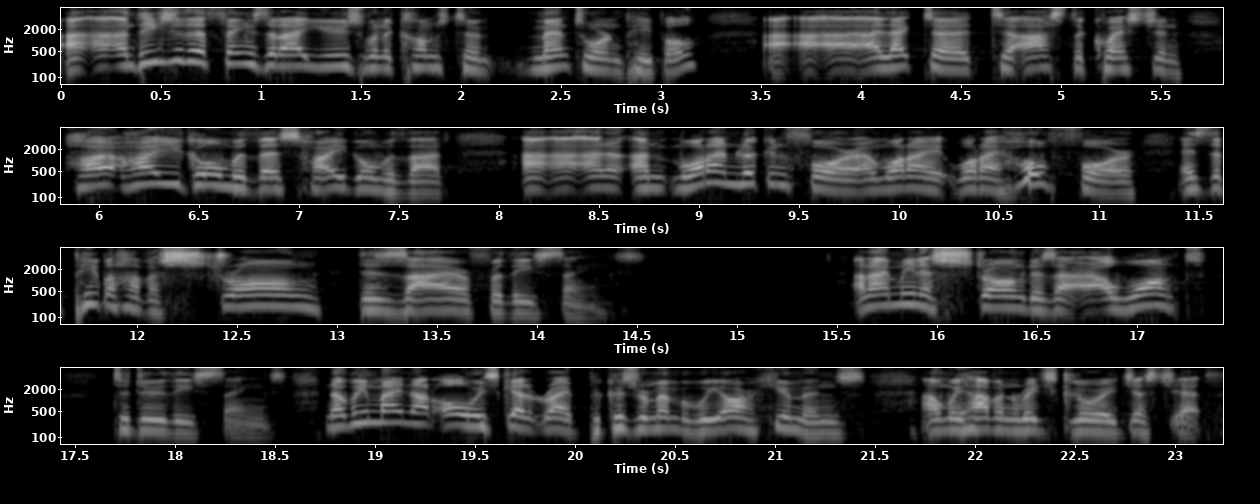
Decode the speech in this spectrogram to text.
Uh, and these are the things that I use when it comes to mentoring people. I, I, I like to, to ask the question, how, how, are you going with this? How are you going with that? Uh, and, and what I'm looking for and what I, what I hope for is that people have a strong desire for these things. And I mean a strong desire. I want to do these things. Now, we might not always get it right because remember, we are humans and we haven't reached glory just yet.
